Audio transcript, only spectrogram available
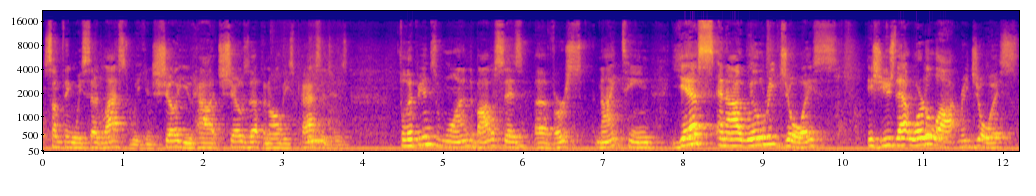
something we said last week and show you how it shows up in all these passages. Philippians 1, the Bible says, uh, verse 19, Yes, and I will rejoice. He's used that word a lot, rejoice.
